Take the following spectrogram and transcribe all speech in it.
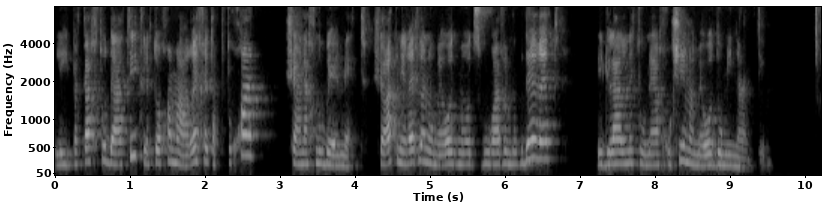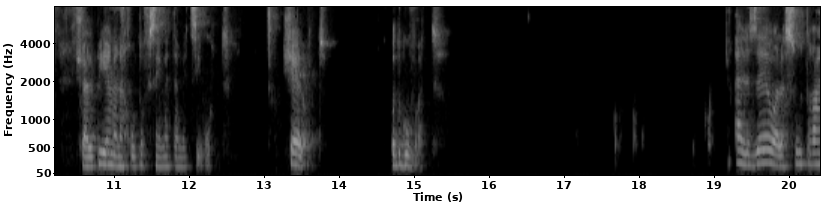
להיפתח תודעתית לתוך המערכת הפתוחה שאנחנו באמת, שרק נראית לנו מאוד מאוד סגורה ומוגדרת בגלל נתוני החושים המאוד דומיננטיים, שעל פיהם אנחנו תופסים את המציאות. שאלות או תגובות. על זה או על הסוטרה?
